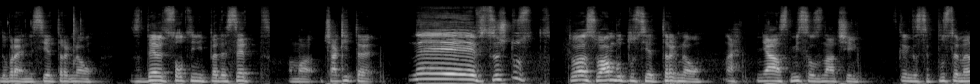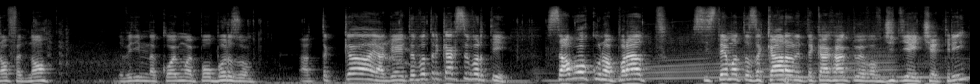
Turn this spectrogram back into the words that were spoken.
Добре, не си е тръгнал. За 950. Ама, чакайте. Не, всъщност, това с ламбото си е тръгнал. Не, няма смисъл, значи. Исках да се пуснем едно в едно. Да видим на кой му е по-бързо. А така, я гледайте вътре как се върти. Само ако направят системата за каране така както е в GTA 4,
